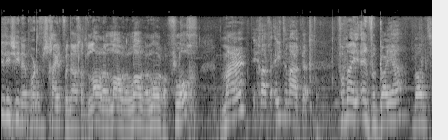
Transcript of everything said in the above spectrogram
jullie zien hebben, wordt het waarschijnlijk vandaag een lange, lange, lange, lange vlog. Maar ik ga even eten maken voor mij en van Gaia. Want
